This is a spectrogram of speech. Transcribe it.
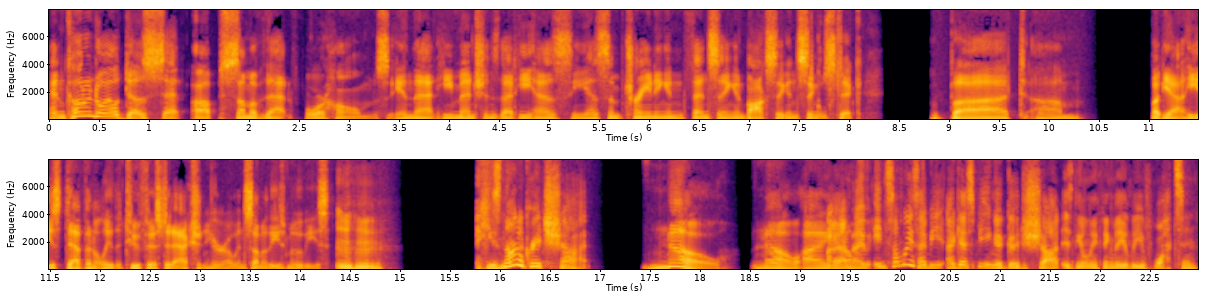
And Conan Doyle does set up some of that for Holmes in that he mentions that he has he has some training in fencing and boxing and single stick. But um but yeah, he's definitely the two-fisted action hero in some of these movies. Mm-hmm. He's not a great shot. No. No, I I, um, I, in some ways, I mean, I guess being a good shot is the only thing they leave Watson.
